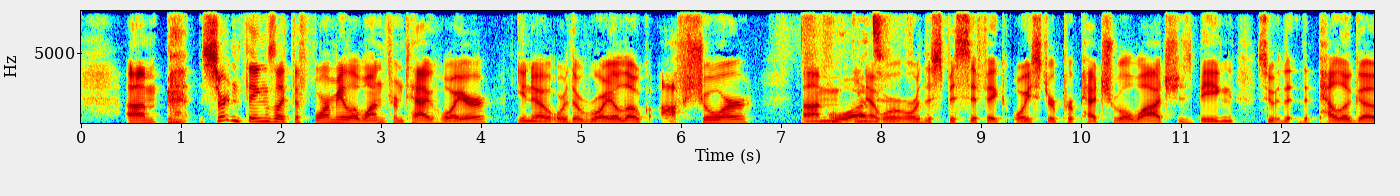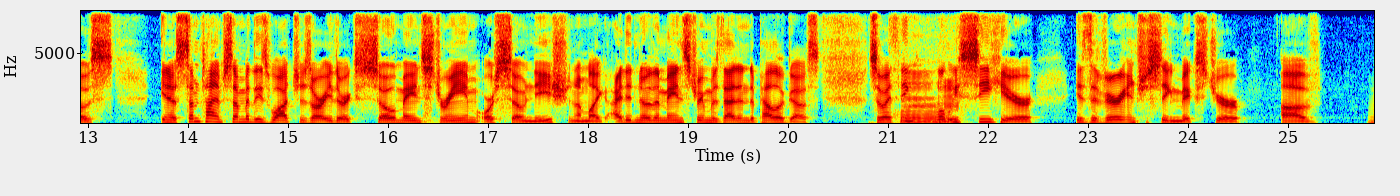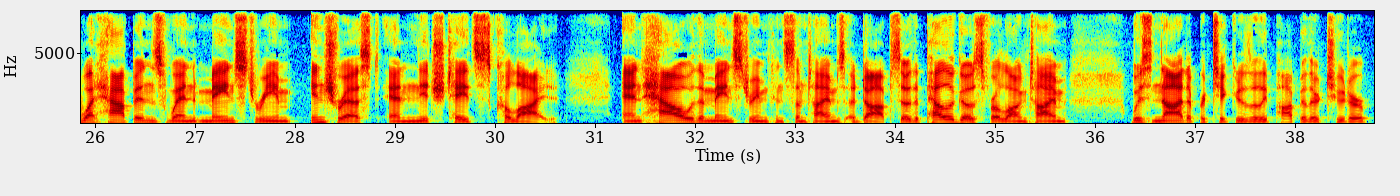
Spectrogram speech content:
Um, certain things like the Formula One from Tag Heuer, you know, or the Royal Oak Offshore, um, you know, or, or the specific Oyster Perpetual watch is being the, the Pelagos you know, sometimes some of these watches are either so mainstream or so niche, and I'm like, I didn't know the mainstream was that into Pelagos. So I think mm-hmm. what we see here is a very interesting mixture of what happens when mainstream interest and niche tastes collide and how the mainstream can sometimes adopt. So the Pelagos for a long time was not a particularly popular Tudor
